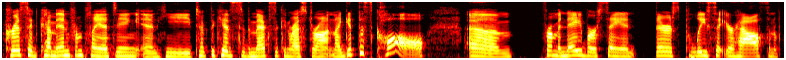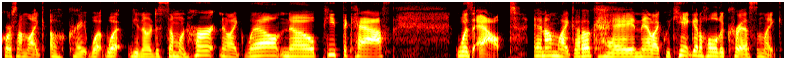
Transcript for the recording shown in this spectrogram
Chris had come in from planting and he took the kids to the Mexican restaurant and I get this call um from a neighbor saying there's police at your house and of course I'm like, "Oh, great. What what, you know, does someone hurt?" And they're like, "Well, no, Pete the calf was out." And I'm like, "Okay." And they're like, "We can't get a hold of Chris." I'm like,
